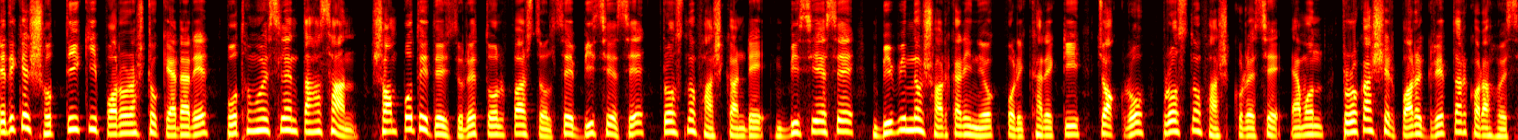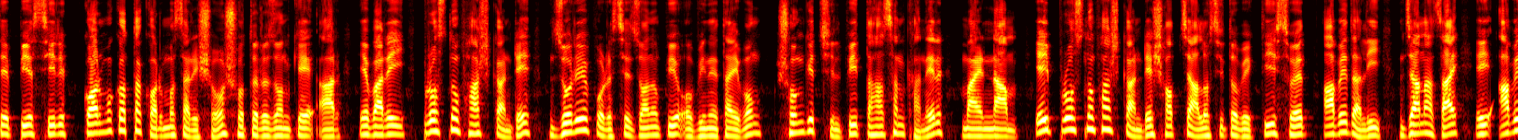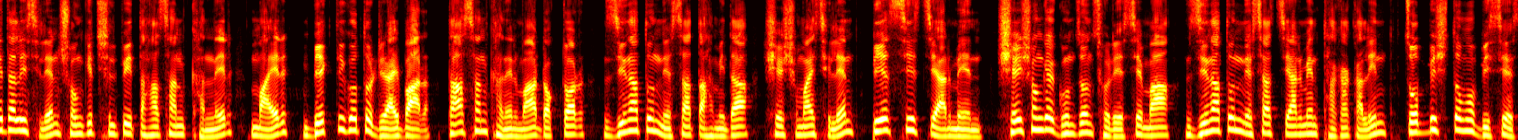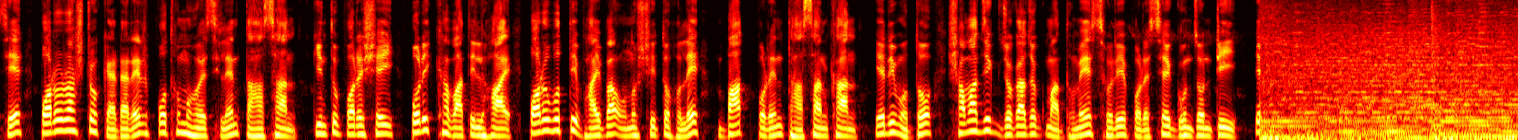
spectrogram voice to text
এদিকে সত্যি কি পররাষ্ট্র ক্যাডারের প্রথম হয়েছিলেন তাহসান? সম্প্রতি দেশজুড়ে তোলপাস চলছে বিসিএসএ প্রশ্ন ফাঁসকাণ্ডে। বিসিএসএ বিভিন্ন সরকারি নিয়োগ পরীক্ষার একটি চক্র প্রশ্ন ফাঁস করেছে। এমন প্রকাশের পর গ্রেপ্তার করা হয়েছে পিএসসির কর্মকর্তা কর্মচারী সহ সতেরো জনকে। আর এবারেই প্রশ্ন ফাঁসকাণ্ডে জড়িয়ে পড়েছে জনপ্রিয় অভিনেতা এবং সংগীত শিল্পী তাহসান খানের মায়ের নাম। এই প্রশ্ন ফাঁস কাণ্ডে সবচেয়ে আলোচিত ব্যক্তি সৈয়দ আবেদ আলী। জানা যায় এই আবেদ আলী ছিলেন সংগীত শিল্পী তাহাসান খানের মায়ের ব্যক্তিগত ড্রাইভার। তাহসান খানের মা ডক্টর জিনাতুন নেসা তাহমিদা সে সময় ছিলেন পিএসসি চেয়ারম্যান। সেই সঙ্গে গুঞ্জন ছড়িয়েছে মা জিনাতুন নেসা চেয়ারম্যান থাকাকালীন চব্বিশতম বিসিএসে পররাষ্ট্র ক্যাডারের প্রথম হয়েছিলেন তাহসান। কিন্তু পরে সেই পরীক্ষা বাতিল হয়। পরবর্তী ভাইবা অনুষ্ঠিত হলে বাদ পড়েন তাহসান খান। এরই মধ্যে সামাজিক যোগাযোগ মাধ্যমে ছড়িয়ে পড়েছে গুঞ্জনটি।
